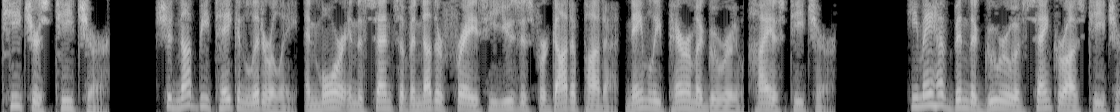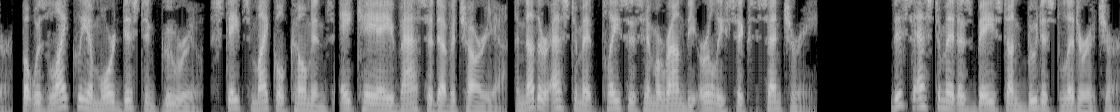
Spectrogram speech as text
"'teacher's teacher' should not be taken literally, and more in the sense of another phrase he uses for Gaudapada, namely Paramaguru highest teacher. He may have been the guru of Sankara's teacher, but was likely a more distant guru, states Michael Comans aka Vasudevacharya. Another estimate places him around the early 6th century. This estimate is based on Buddhist literature,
